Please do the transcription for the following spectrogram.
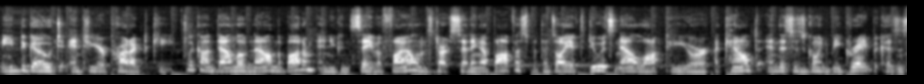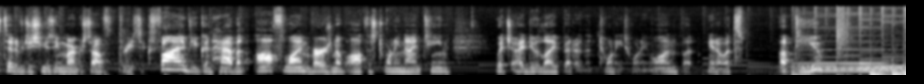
need to go to enter your product key. Click on download now on the bottom and you can save a file and start setting up Office, but that's all you have to do. It's now locked to your account and this is going to be great because instead of just using Microsoft 365, you can have an offline version of Office 2019, which I do like better than 2021, but you know, it's up to you.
